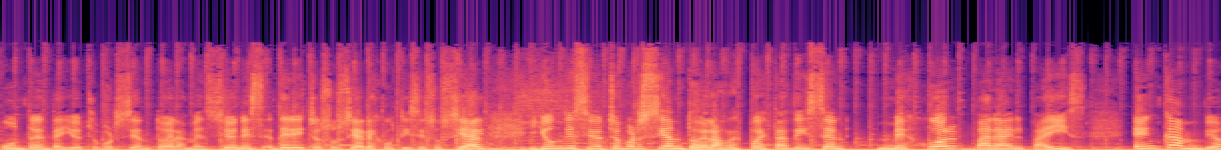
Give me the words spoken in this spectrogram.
un 38% de las menciones derechos sociales, justicia social y un 18% de las respuestas dicen mejor para el país. En cambio,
